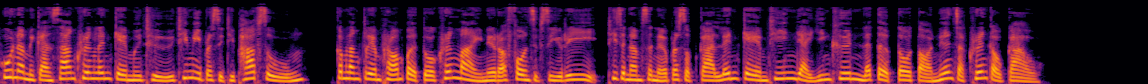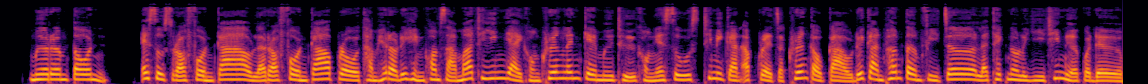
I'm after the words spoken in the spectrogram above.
ผู้นำในการสร้างเครื่องเล่นเกมมือถือที่มีประสิทธิภาพสูงกำลังเตรียมพร้อมเปิดตัวเครื่องใหม่ใน ROG Phone 10 Series ที่จะนำเสนอประสบการณ์เล่นเกมที่ยิ่งใหญ่ยิ่งขึ้น และเติบโตต่อเนื่องจากเครื่องเก่าๆเมื่อเริ่มต้น ASUS ROG Phone 9 และ ROG Phone 9 Pro ทำให้เราได้เห็นความสามารถที่ยิ่งใหญ่ของเครื่องเล่นเกมมือถือของ ASUS ที่มีการอัปเกรดจากเครื่องเก่าๆ ด้วยการเพิ่มเติมฟีเจอร์และเทคโนโลยีที่เหนือกว่าเดิม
